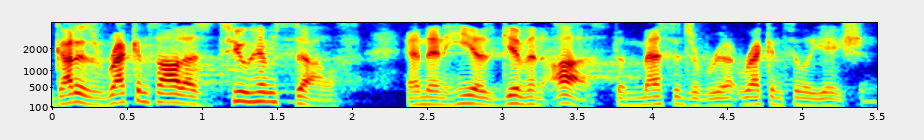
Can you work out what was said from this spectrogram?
God has reconciled us to himself and then he has given us the message of re- reconciliation.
